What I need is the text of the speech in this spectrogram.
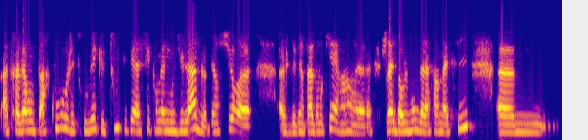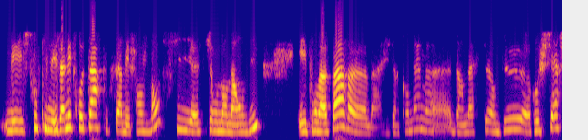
à travers mon parcours, j'ai trouvé que tout était assez quand même modulable. Bien sûr, euh, je deviens pas banquière, hein, euh, je reste dans le monde de la pharmacie, euh, mais je trouve qu'il n'est jamais trop tard pour faire des changements si, on en a envie. Et pour ma part, bah, je viens quand même d'un master 2 recherche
